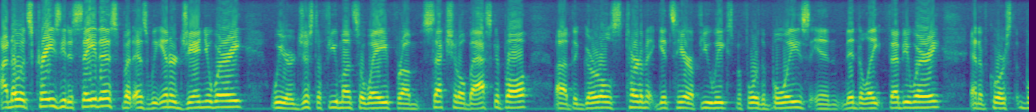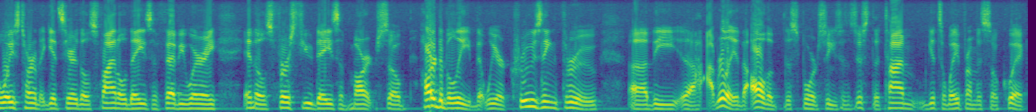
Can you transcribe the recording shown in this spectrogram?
I know it's crazy to say this, but as we enter January, we are just a few months away from sectional basketball. Uh, the girls' tournament gets here a few weeks before the boys in mid to late February. And of course, the boys' tournament gets here those final days of February and those first few days of March. So hard to believe that we are cruising through uh, the uh, really the, all the, the sports seasons. Just the time gets away from us so quick.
